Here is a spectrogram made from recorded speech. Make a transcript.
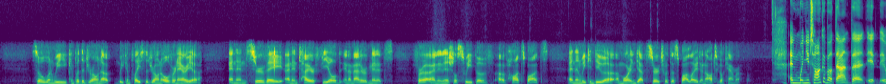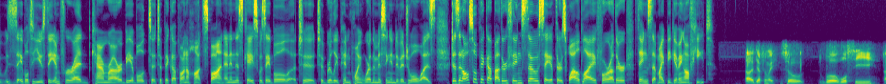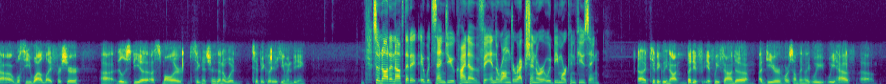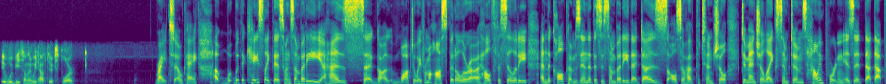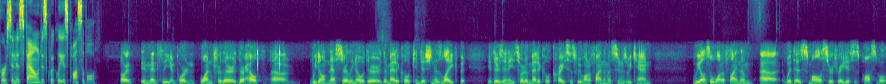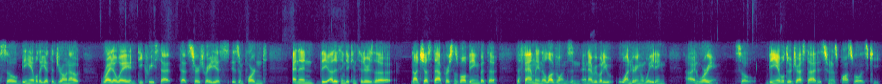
So when we can put the drone up, we can place the drone over an area and then survey an entire field in a matter of minutes for an initial sweep of, of hotspots. And then we can do a, a more in depth search with the spotlight and optical camera. And when you talk about that, that it, it was able to use the infrared camera or be able to, to pick up on a hot spot, and in this case was able to, to really pinpoint where the missing individual was. Does it also pick up other things, though, say if there's wildlife or other things that might be giving off heat? Uh, definitely. So we'll we'll see uh, we'll see wildlife for sure. Uh, it'll just be a, a, smaller signature than it would typically a human being. So not enough that it, it would send you kind of in the wrong direction, or it would be more confusing. Uh, typically not, but if if we found a, a deer or something like we we have, uh, it would be something we'd have to explore. Right. Okay. Uh, w- with a case like this, when somebody has uh, got, walked away from a hospital or a health facility, and the call comes in that this is somebody that does also have potential dementia-like symptoms, how important is it that that person is found as quickly as possible? Oh, immensely important. One for their their health. Um, we don't necessarily know what their their medical condition is like, but if there's any sort of medical crisis, we want to find them as soon as we can we also want to find them uh, with as small a search radius as possible. So being able to get the drone out right away and decrease that, that search radius is important. And then the other thing to consider is the not just that person's well-being, but the the family and the loved ones and, and everybody wondering and waiting uh, and worrying. So being able to address that as soon as possible is key.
